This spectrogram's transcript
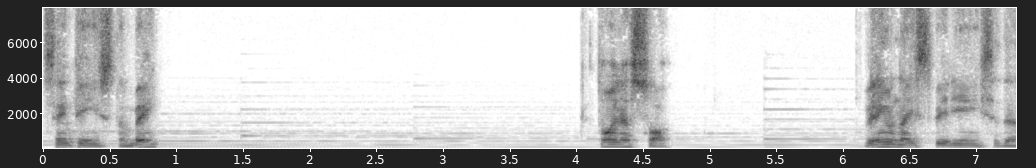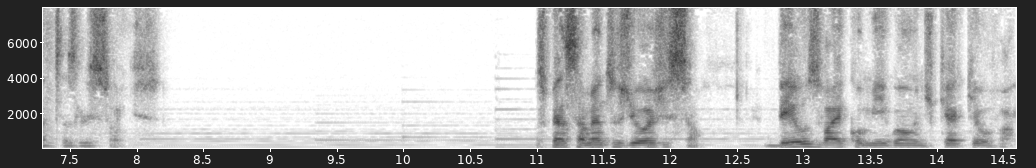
Sentem isso também? Então, olha só. Venho na experiência dessas lições. Os pensamentos de hoje são: Deus vai comigo aonde quer que eu vá.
